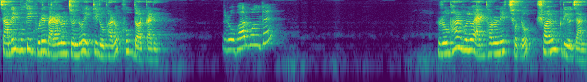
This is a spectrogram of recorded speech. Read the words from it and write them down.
চাঁদের বুকে ঘুরে বেড়ানোর জন্য একটি রোভারও খুব দরকারি। রোভার বলতে? রোভার হলো এক ধরনের ছোট স্বয়ংক্রিয় যান।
